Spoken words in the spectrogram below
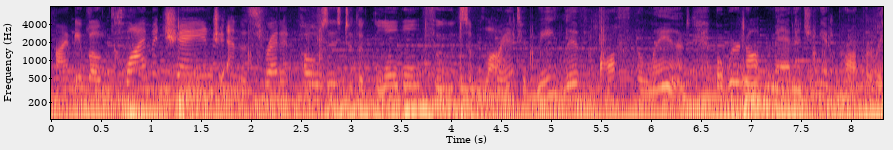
climate change. About climate change and the threat it poses to the global food supply. Granted, we live off the land, but we're not managing it properly.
